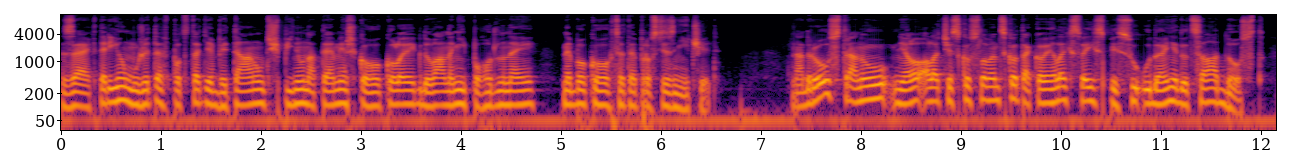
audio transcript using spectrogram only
ze kterého můžete v podstatě vytáhnout špínu na téměř kohokoliv, kdo vám není pohodlný nebo koho chcete prostě zničit. Na druhou stranu mělo ale Československo takovýchhle svých spisů údajně docela dost –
